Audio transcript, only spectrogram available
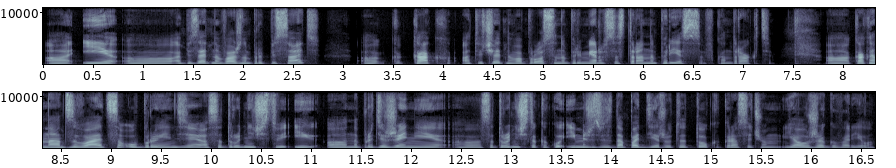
А, и а, обязательно важно прописать а, как отвечать на вопросы, например, со стороны прессы в контракте, а, как она отзывается о бренде, о сотрудничестве и а, на протяжении сотрудничества какой имидж звезда поддерживает. Это то, как раз о чем я уже говорила,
